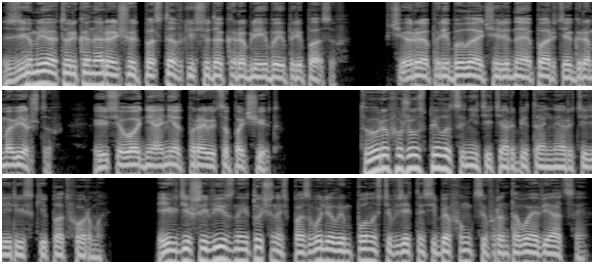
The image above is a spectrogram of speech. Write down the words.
«Земля только наращивает поставки сюда кораблей и боеприпасов. Вчера прибыла очередная партия громовержцев, и сегодня они отправятся под щит. Туров уже успел оценить эти орбитальные артиллерийские платформы. Их дешевизна и точность позволила им полностью взять на себя функции фронтовой авиации.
